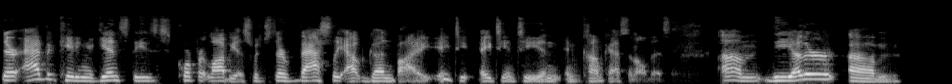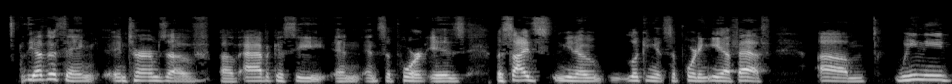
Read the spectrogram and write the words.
they're advocating against these corporate lobbyists, which they're vastly outgunned by AT&T and, and Comcast and all this. Um, the other, um, the other thing in terms of, of advocacy and, and support is besides, you know, looking at supporting EFF, um, we need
